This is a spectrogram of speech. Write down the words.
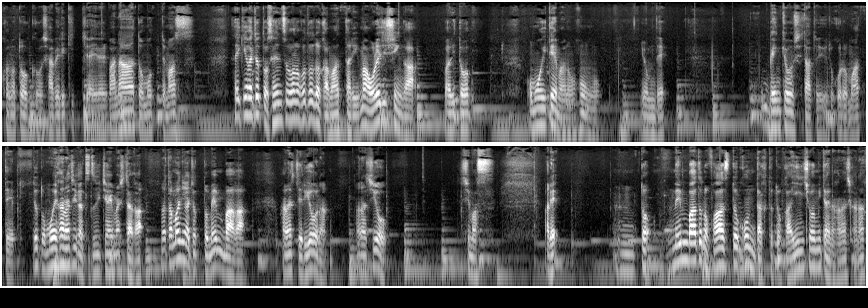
このトークを喋りきっちゃえればなと思ってます。最近はちょっと戦争のこととかもあったりまあ俺自身が割と重いテーマの本を読んで勉強してたというところもあってちょっと重い話が続いちゃいましたが、まあ、たまにはちょっとメンバーが話してるような話をします。あれ？うんとメンバーとのファーストコンタクトとか印象みたいな話かな。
